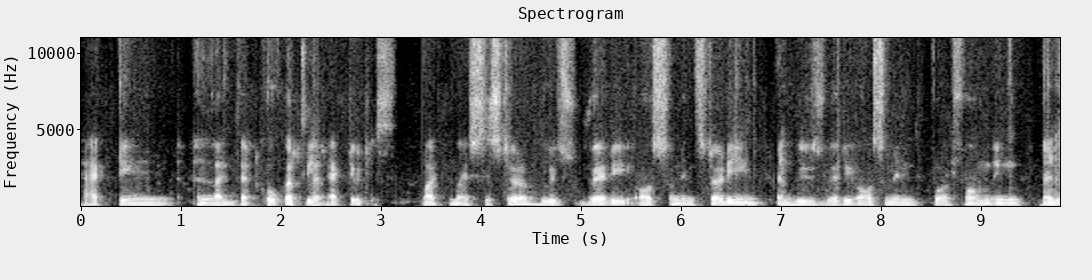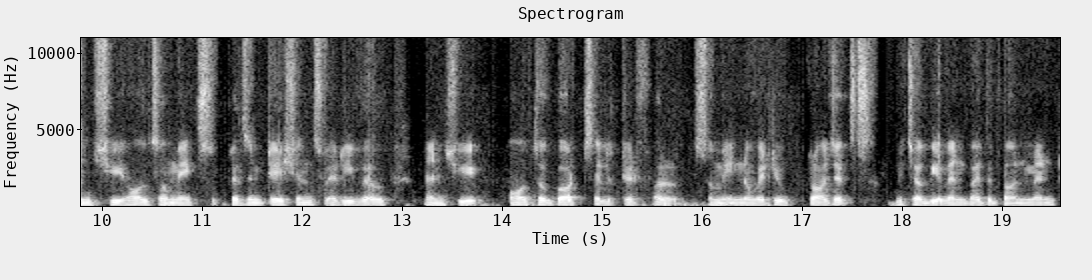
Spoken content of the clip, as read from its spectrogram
acting and like that co-curricular activities. But my sister who is very awesome in studying and who is very awesome in performing and she also makes presentations very well and she also got selected for some innovative projects which are given by the government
